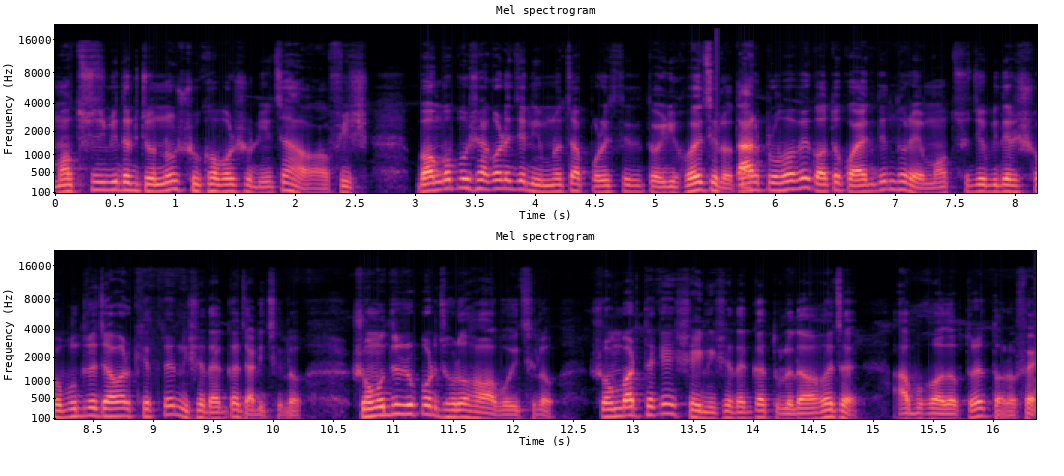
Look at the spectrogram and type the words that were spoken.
মৎস্যজীবীদের জন্য সুখবর শুনিয়েছে হাওয়া অফিস। বঙ্গোপসাগরে যে নিম্নচাপ পরিস্থিতি তৈরি হয়েছিল, তার প্রভাবে গত কয়েকদিন ধরে মৎস্যজীবীদের সমুদ্রে যাওয়ার ক্ষেত্রে নিষেধাজ্ঞা জারি ছিল। সমুদ্রের উপর ঝোড়ো হাওয়া বইছিল। সোমবার থেকে সেই নিষেধাজ্ঞা তুলে দেওয়া হয়েছে আবহাওয়া দপ্তরের তরফে।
